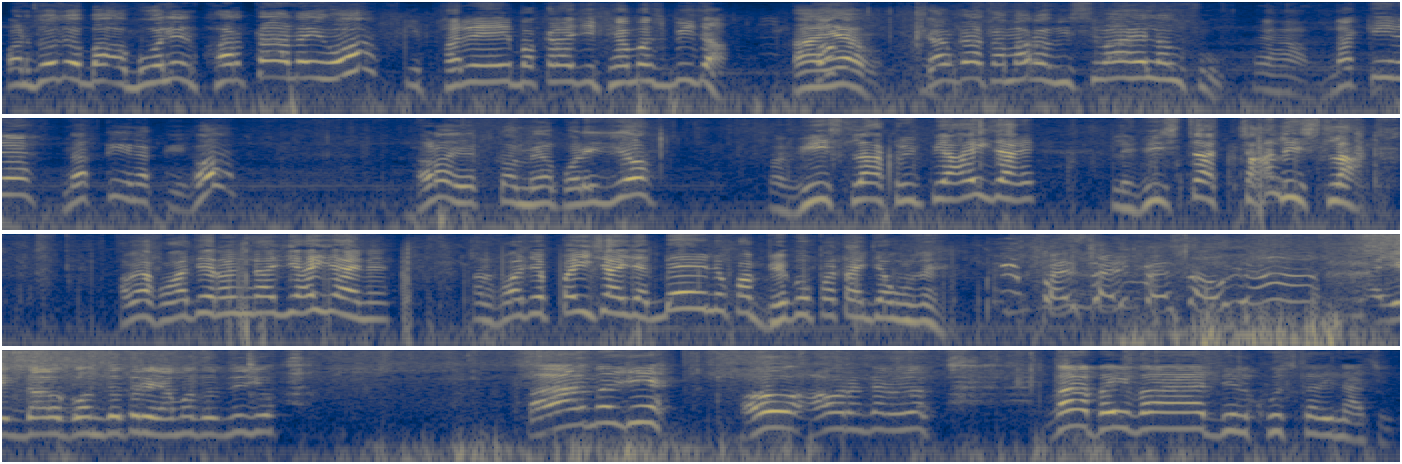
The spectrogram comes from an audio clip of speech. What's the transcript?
પણ જોજો બોલીને ફરતા નહીં હો. એ ફરે એ બકરાજી ફેમસ બીજા. હા એમ. કેમ કે તમારો વિશ્વાસ લઉં છું. હા નક્કી ને? નક્કી નક્કી હો. હેડો એક તો મેં પડી ગયો. વીસ લાખ રૂપિયા આવી જાય એટલે વીસ ના ચાલીસ લાખ. હવે હોજે રંગાજી આવી જાય ને અને હોજે પૈસા આવી જાય. બે નું કામ ભેગું પતાઈ જવું છે. આ એક દાડો ગોમ જતો રહ્યો એમાં તો જોજો. પારમલજી હો આવો રંગા વાહ ભાઈ વાહ દિલ ખુશ કરી નાખ્યું.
